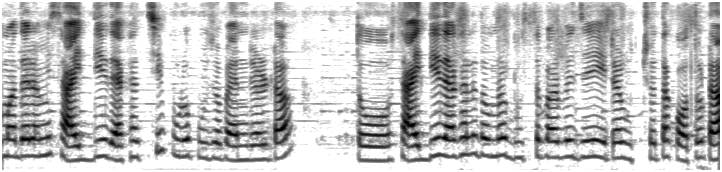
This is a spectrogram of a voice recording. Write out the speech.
তোমাদের আমি সাইড দিয়ে দেখাচ্ছি পুরো পুজো প্যান্ডেলটা। তো সাইড দিয়ে দেখালে তোমরা বুঝতে পারবে যে এটার উচ্চতা কতটা।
